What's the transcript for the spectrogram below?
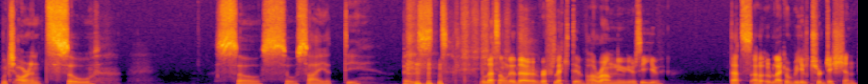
which aren't so so society based? well, that's only the reflective around New Year's Eve. That's a, like a real tradition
